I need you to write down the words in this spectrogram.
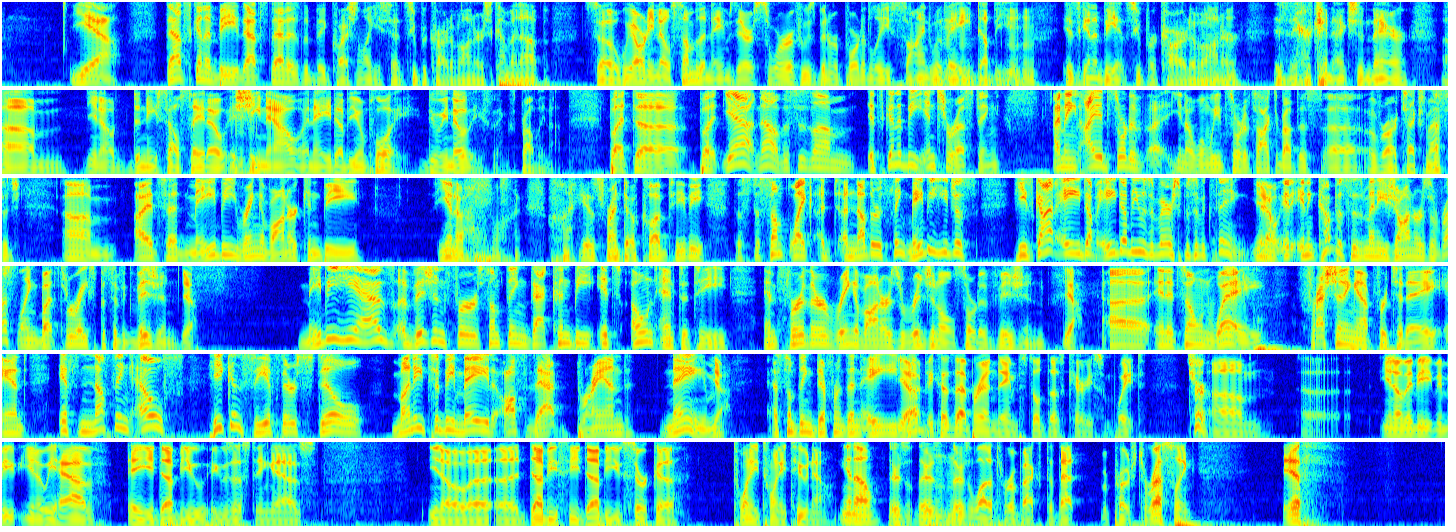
Yeah, that's going to be that's that is the big question. Like you said, Supercard of Honor is coming up, so we already know some of the names there. Swerve, who's been reportedly signed with AEW, is going to be at Supercard of Honor. Is there a connection there? Um, you know, Denise Salcedo is she now an AEW employee? Do we know these things? Probably not. But uh, but yeah, no, this is um, it's going to be interesting. I mean, I had sort of, uh, you know, when we sort of talked about this uh, over our text message, um, I had said maybe Ring of Honor can be, you know, like his Friendo Club TV. This to some like a, another thing. Maybe he just he's got AEW. AEW is a very specific thing. You Yeah. know, it, it encompasses many genres of wrestling, but through a specific vision Yeah. maybe he has a vision for something that can be its own entity and further Ring of Honor's original sort of vision Yeah. uh, in its own way, freshening up for today. And if nothing else, he can see if there's still money to be made off that brand name Yeah. as something different than AEW. Yeah, because that brand name still does carry some weight. sure. um, uh, you know, maybe maybe you know we have AEW existing as you know a, a WCW circa 2022 now. You know, there's there's there's a lot of throwbacks to that approach to wrestling. If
